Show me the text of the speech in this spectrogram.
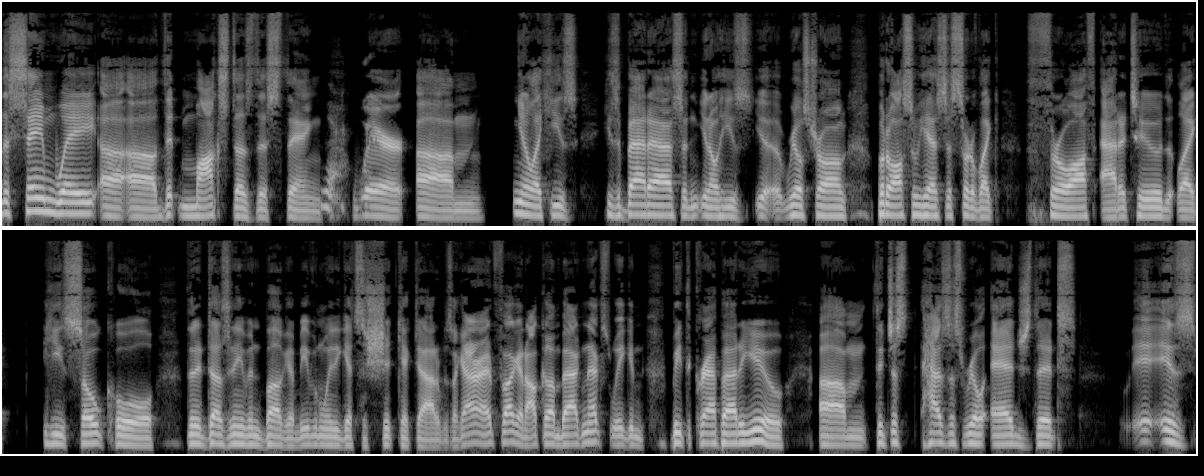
the same way uh uh that Mox does this thing Yeah. where um you know like he's he's a badass and you know he's uh, real strong but also he has this sort of like throw off attitude that like he's so cool that it doesn't even bug him even when he gets the shit kicked out of him. He's like all right fuck it i'll come back next week and beat the crap out of you. Um that just has this real edge that is,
